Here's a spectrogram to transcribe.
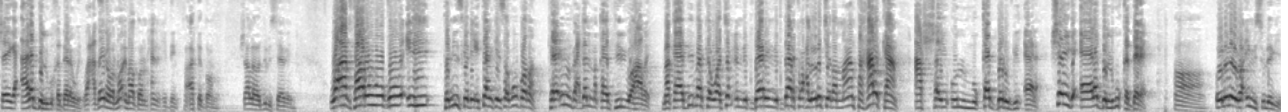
shayga aalada lagu qadara wey waa caddayna war noo imaan doona maxamed muxidiin ma arki doona insha allah waa dul istaagayna wa aktaru wuquucihi tamyiiska dhicitaankiisa ugu badan kaa-inun bacda almaqaadiri u ahaaday. Maqaadir marka waa jamcu miqdaarin miqdaarka waxaa loola jeedaa maanta halkan ashay lmuqadaru bilaala shayga aalada lagu qadara oo laleey waa imisu leegi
